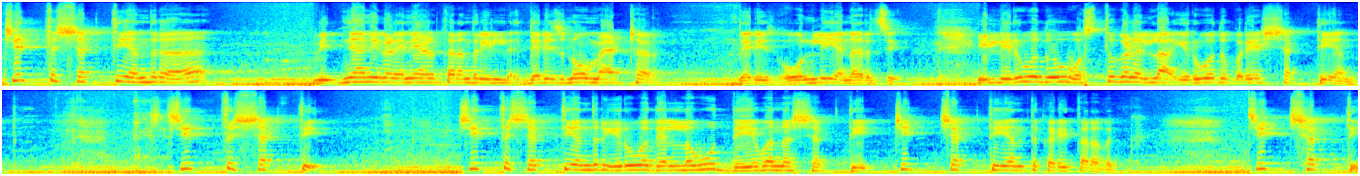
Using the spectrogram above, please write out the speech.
ಚಿತ್ ಶಕ್ತಿ ಅಂದ್ರೆ ವಿಜ್ಞಾನಿಗಳು ಏನು ಹೇಳ್ತಾರೆ ಅಂದ್ರೆ ಇಲ್ಲಿ there is no matter there is only energy ಇಲ್ಲಿರುವುದು ವಸ್ತುಗಳೆಲ್ಲ, ಇರುವುದು ಬರೀ ಶಕ್ತಿ ಅಂತ. ಚಿತ್ ಶಕ್ತಿ ಚಿತ್ ಶಕ್ತಿ ಅಂದ್ರೆ ಇರುವುದೆಲ್ಲವೂ ದೇವನ ಶಕ್ತಿ, ಚಿತ್ ಶಕ್ತಿ ಅಂತ ಕರೀತಾರೆ ಅದಕ್ಕೆ. ಚಿತ್ ಶಕ್ತಿ,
